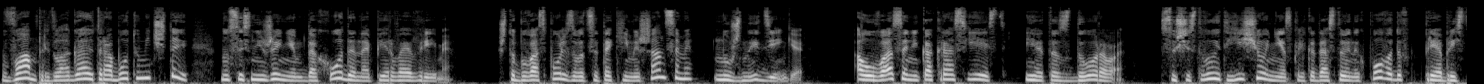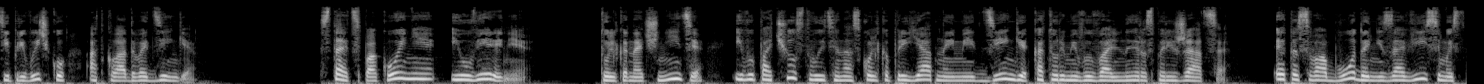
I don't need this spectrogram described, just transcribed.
вам предлагают работу мечты, но со снижением дохода на первое время. Чтобы воспользоваться такими шансами, нужны деньги. А у вас они как раз есть, и это здорово. Существует еще несколько достойных поводов приобрести привычку откладывать деньги. Стать спокойнее и увереннее. Только начните, и вы почувствуете, насколько приятно иметь деньги, которыми вы вольны распоряжаться – это свобода, независимость,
